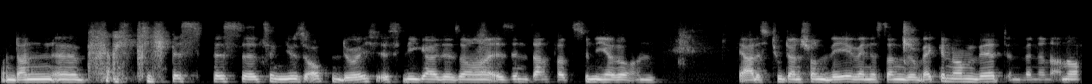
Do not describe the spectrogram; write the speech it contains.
und dann äh, eigentlich bis bis äh, zum News Open durch ist Liga-Saison, sind Sandplatzturniere und ja, das tut dann schon weh, wenn es dann so weggenommen wird und wenn dann auch noch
